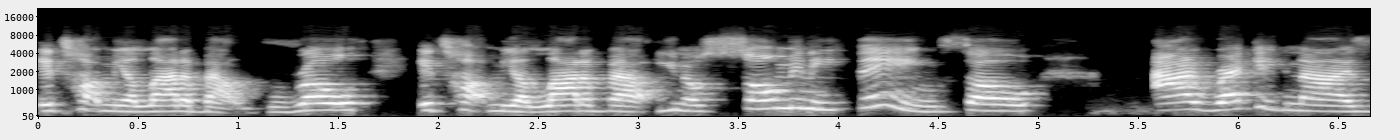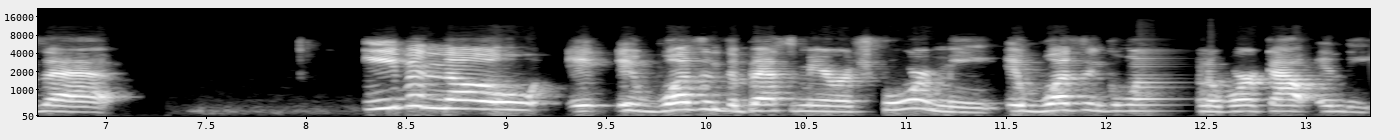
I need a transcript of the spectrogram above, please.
It taught me a lot about growth. It taught me a lot about, you know, so many things. So I recognize that even though it, it wasn't the best marriage for me, it wasn't going to work out in the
